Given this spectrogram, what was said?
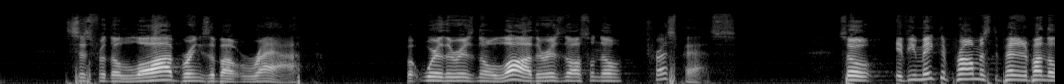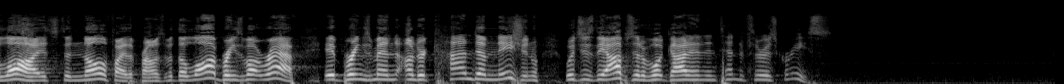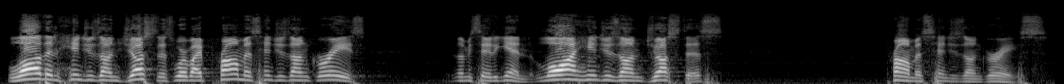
says, For the law brings about wrath, but where there is no law, there is also no trespass. So, if you make the promise dependent upon the law, it's to nullify the promise, but the law brings about wrath. It brings men under condemnation, which is the opposite of what God had intended through His grace. Law then hinges on justice, whereby promise hinges on grace. let me say it again. Law hinges on justice. Promise hinges on grace.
